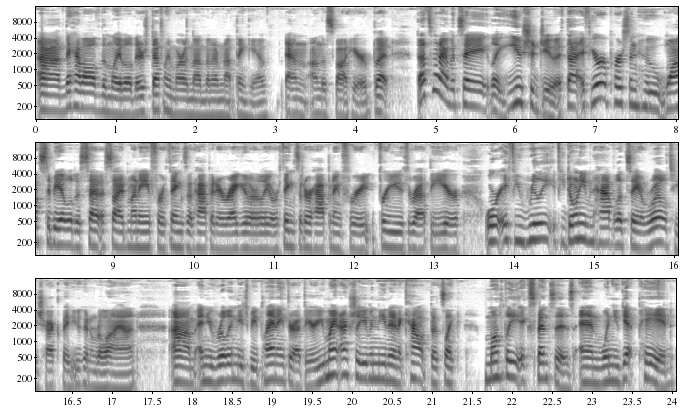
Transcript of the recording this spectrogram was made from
um, they have all of them labeled. There's definitely more than that that I'm not thinking of and on the spot here. But that's what I would say like you should do. If that if you're a person who wants to be able to set aside money for things that happen irregularly or things that are happening for for you throughout the year, or if you really if you don't even have let's say a royalty check that you can rely on, um, and you really need to be planning throughout the year. You might actually even need an account that's like monthly expenses. And when you get paid,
